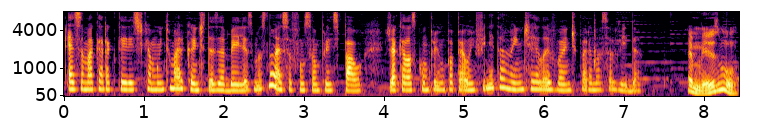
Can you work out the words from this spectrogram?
essa é uma característica muito marcante das abelhas, mas não é sua função principal, já que elas cumprem um papel infinitamente relevante para a nossa vida. É mesmo?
